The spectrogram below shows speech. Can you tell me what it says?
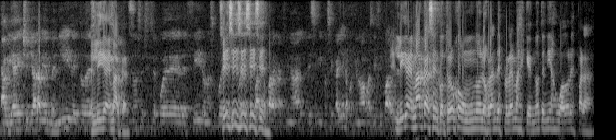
había hecho ya la bienvenida y todo eso. Liga de Macas. No sé si se puede decir o no se puede Sí, decir. sí, sí, ¿qué sí, sí. Para que al final ese equipo se cayera porque no va a participar. Liga de Macas se encontró con uno de los grandes problemas es que no tenía jugadores para,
